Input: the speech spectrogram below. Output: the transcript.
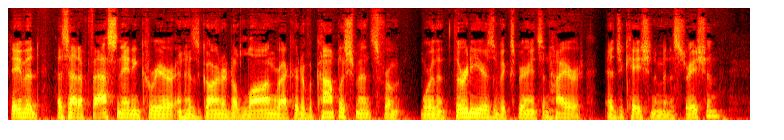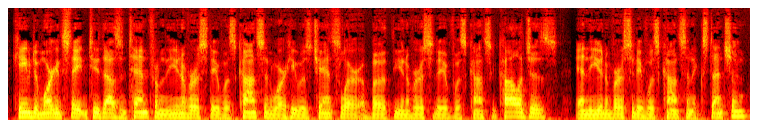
David has had a fascinating career and has garnered a long record of accomplishments from more than 30 years of experience in higher Education Administration. Came to Morgan State in 2010 from the University of Wisconsin, where he was chancellor of both the University of Wisconsin Colleges and the University of Wisconsin Extension.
